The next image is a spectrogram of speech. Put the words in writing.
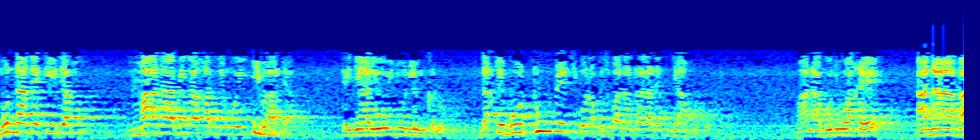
mun naa nekk itam maana bi nga xam ne mooy ibaada te ñaar yooyu ñoo lënkaloo ndaxte boo tuubee ci borom bi subhanahu wa taala rek jaamu ko maanaa bu ñu waxee anaaba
